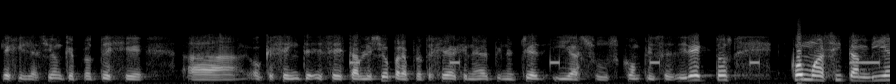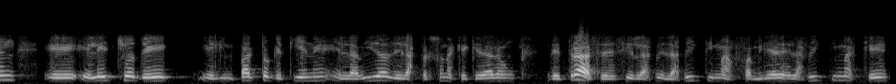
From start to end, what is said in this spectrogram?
legislación que protege a, o que se, se estableció para proteger al general Pinochet y a sus cómplices directos, como así también eh, el hecho de el impacto que tiene en la vida de las personas que quedaron detrás, es decir, las, las víctimas, familiares de las víctimas que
